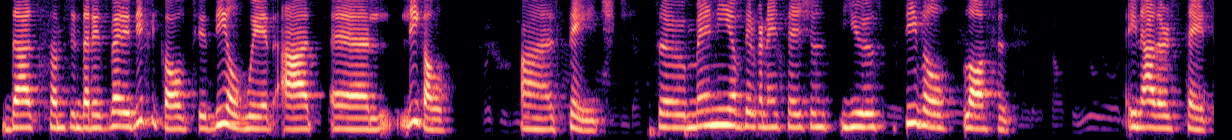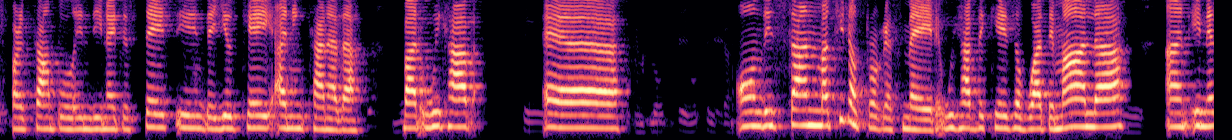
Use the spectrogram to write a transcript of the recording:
That's something that is very difficult to deal with at a legal uh, stage. So many of the organizations use civil lawsuits in other states, for example, in the United States, in the UK, and in Canada. But we have uh, only some material progress made. We have the case of Guatemala, and in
